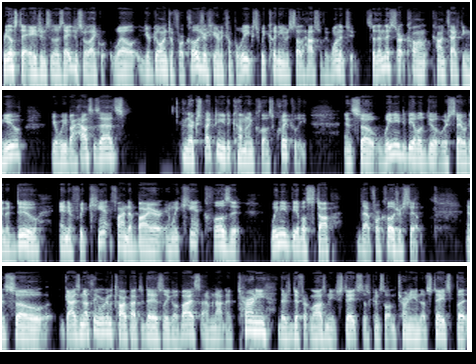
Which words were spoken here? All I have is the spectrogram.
real estate agents, and those agents are like, "Well, you're going to foreclosure here in a couple weeks. We couldn't even sell the house if we wanted to." So then they start calling, contacting you, your We Buy Houses ads, and they're expecting you to come in and close quickly. And so we need to be able to do what we say we're going to do. And if we can't find a buyer and we can't close it, we need to be able to stop that foreclosure sale. And so, guys, nothing we're going to talk about today is legal advice. I'm not an attorney. There's different laws in each state. So, there's a consultant attorney in those states. But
